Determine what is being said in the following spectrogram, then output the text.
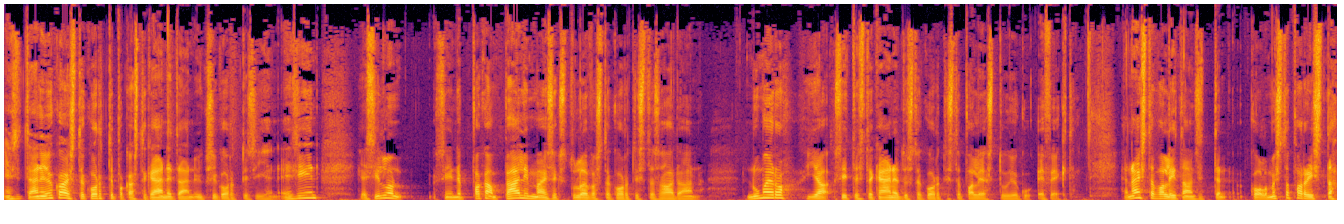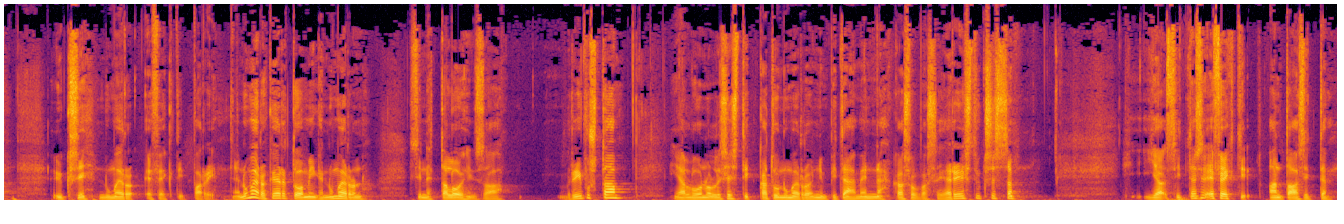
ja sitten aina jokaisesta korttipakasta käännetään yksi kortti siihen esiin. Ja silloin sinne pakan päällimmäiseksi tulevasta kortista saadaan numero ja sitten sitä käännetystä kortista paljastuu joku efekti. Ja näistä valitaan sitten kolmesta parista yksi numeroefektipari. Ja numero kertoo, minkä numeron sinne taloihin saa riipustaa. Ja luonnollisesti katunumeroinnin pitää mennä kasvavassa järjestyksessä. Ja sitten se efekti antaa sitten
